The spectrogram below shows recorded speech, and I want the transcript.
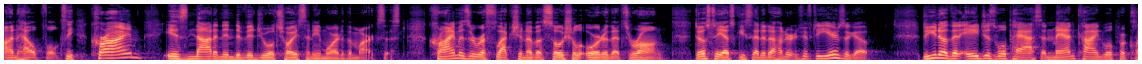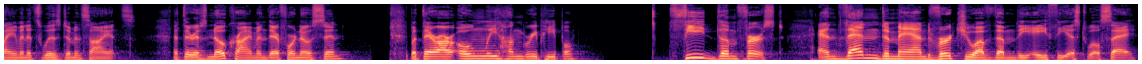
unhelpful. See, crime is not an individual choice anymore to the Marxist. Crime is a reflection of a social order that's wrong. Dostoevsky said it 150 years ago. Do you know that ages will pass and mankind will proclaim in its wisdom and science that there is no crime and therefore no sin? But there are only hungry people? Feed them first, and then demand virtue of them, the atheist will say.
